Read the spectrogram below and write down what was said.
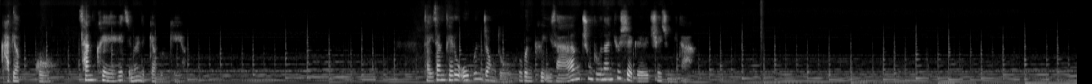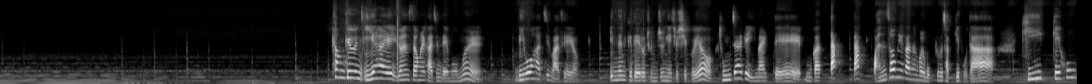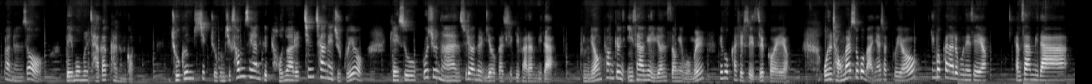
가볍고 상쾌해짐을 느껴볼게요. 자, 이 상태로 5분 정도 혹은 그 이상 충분한 휴식을 취해줍니다. 평균 이하의 유연성을 가진 내 몸을 미워하지 마세요. 있는 그대로 존중해 주시고요. 동작에 임할 때 뭔가 딱딱 완성해 가는 걸 목표로 잡기보다 깊게 호흡하면서 내 몸을 자각하는 것. 조금씩 조금씩 섬세한 그 변화를 칭찬해 주고요. 계속 꾸준한 수련을 이어가시기 바랍니다. 분명 평균 이상의 유연성의 몸을 회복하실 수 있을 거예요. 오늘 정말 수고 많이 하셨고요. 행복한 하루 보내세요. 감사합니다.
